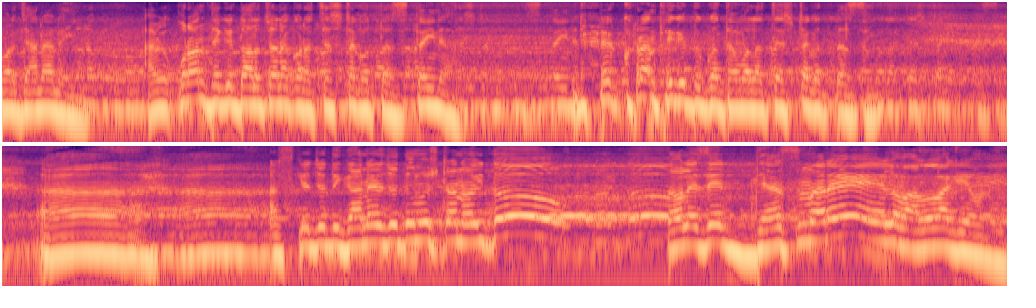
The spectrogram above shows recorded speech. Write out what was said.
আমার জানা নেই। আমি কোরআন থেকে তো আলোচনা করার চেষ্টা করতেছি, তাই না? কোরআন থেকে তো কথা বলার চেষ্টা করতেছি। আজকে যদি গানের যদি অনুষ্ঠান হইতো, তাহলে যে ড্যান্স মারে ভালো লাগে অনেক।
